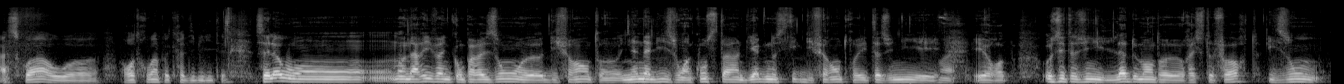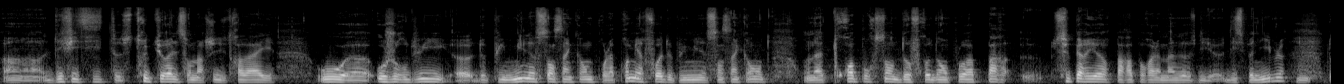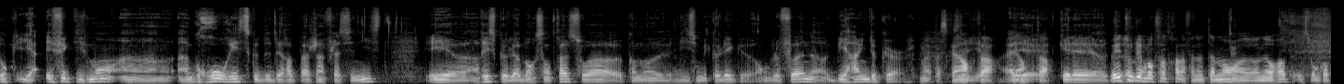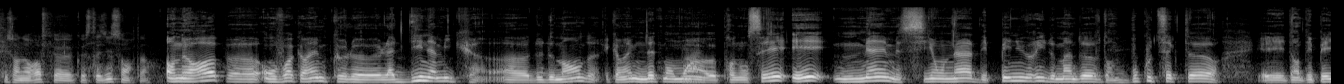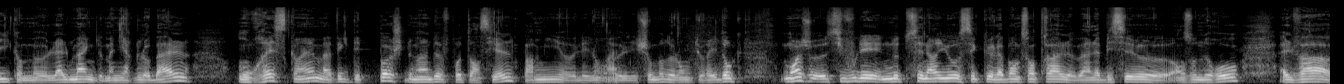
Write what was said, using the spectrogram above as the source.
asseoir ou euh, retrouver un peu de crédibilité. C'est là où on, en arrive à une comparaison euh, différente, une analyse ou un constat, un diagnostic différent entre États-Unis et, et, Europe. Aux États-Unis, la demande reste forte. Ils ont un déficit structurel sur le marché du travail où euh, aujourd'hui, euh, depuis 1950, pour la première fois depuis 1950, on a 3% d'offres d'emploi par, euh, supérieures par rapport à la main-d'œuvre disponible. Mm. Donc il y a effectivement un, un, gros risque de dérapage inflationniste et un risque que la Banque centrale soit, comme disent mes collègues anglophones, behind the curve. Ouais, parce qu'elle est en retard. Elle, est en retard. est, Mais toutes les banques centrales, enfin, notamment en Europe, et encore plus en Europe que, que aux États-Unis, sont en retard. En Europe, on voit quand même que le, la dynamique de demande est quand même nettement moins euh, prononcée. Et même si on a des pénuries de main-d'œuvre dans beaucoup de secteurs et dans des pays comme euh, l'Allemagne de manière globale, on reste quand même avec des poches de main-d'œuvre potentielles parmi euh, les, longs, les, chômeurs de longue durée. Donc, moi, je, si vous voulez, notre scénario, c'est que la Banque centrale, ben, la BCE en zone euro, elle va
